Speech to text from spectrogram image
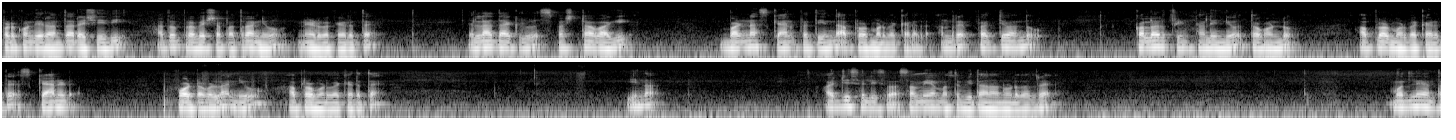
ಪಡ್ಕೊಂಡಿರೋಂಥ ರಶೀದಿ ಅಥವಾ ಪ್ರವೇಶ ಪತ್ರ ನೀವು ನೀಡಬೇಕಾಗಿರುತ್ತೆ. ಎಲ್ಲ ದಾಖಲೆಗಳು ಸ್ಪಷ್ಟವಾಗಿ ಬಣ್ಣ ಸ್ಕ್ಯಾನ್ ಪ್ರತಿಯಿಂದ ಅಪ್ಲೋಡ್ ಮಾಡಬೇಕಾಗಿರುತ್ತೆ. ಅಂದರೆ ಪ್ರತಿಯೊಂದು ಕಲರ್ ಪ್ರಿಂಟ್ನಲ್ಲಿ ನೀವು ತಗೊಂಡು ಅಪ್ಲೋಡ್ ಮಾಡಬೇಕಾಗಿರುತ್ತೆ. ಸ್ಕ್ಯಾನಡ್ ಫೋಟೋಗಳನ್ನ ನೀವು ಅಪ್ಲೋಡ್ ಮಾಡಬೇಕಾಗಿರುತ್ತೆ. ಇನ್ನು ಅರ್ಜಿ ಸಲ್ಲಿಸುವ ಸಮಯ ಮತ್ತು ವಿಧಾನ ನೋಡೋದಾದರೆ ಮೊದಲನೇ ಹಂತ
